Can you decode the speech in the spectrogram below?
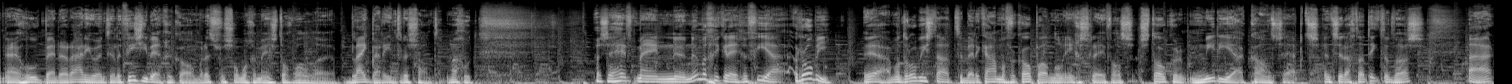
nou, hoe ik bij de radio en televisie ben gekomen. Dat is voor sommige mensen toch wel blijkbaar interessant. Maar goed. Ze heeft mijn uh, nummer gekregen via Robbie. Ja, want Robbie staat bij de Kamer van Koophandel ingeschreven als Stoker Media Concepts. En ze dacht dat ik dat was. Maar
